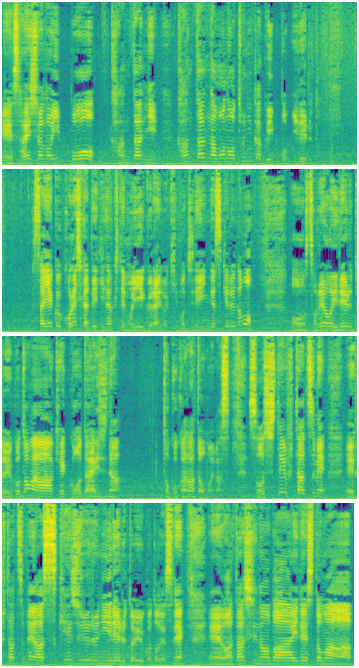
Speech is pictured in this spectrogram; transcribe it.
え最初の一歩を簡単に、簡単なものをとにかく一歩入れると。最悪これしかできなくてもいいぐらいの気持ちでいいんですけれども、それを入れるということが結構大事なとこかなと思います。そして二つ目、二つ目はスケジュールに入れるということですね。私の場合ですとまあ、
